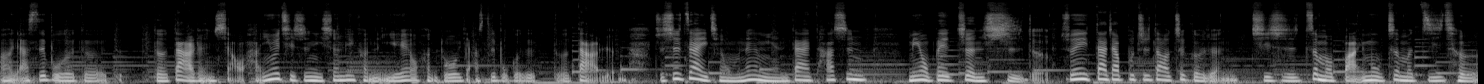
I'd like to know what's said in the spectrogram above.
呃雅斯伯格的。的大人小孩，因为其实你身边可能也有很多雅斯伯格的的大人，只是在以前我们那个年代他是没有被正视的，所以大家不知道这个人其实这么白目、这么机车，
